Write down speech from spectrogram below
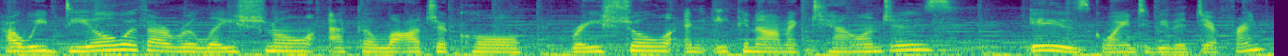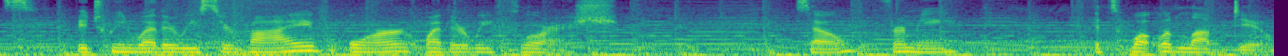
How we deal with our relational, ecological, racial, and economic challenges is going to be the difference between whether we survive or whether we flourish. So, for me, it's what would love do?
